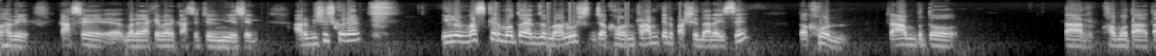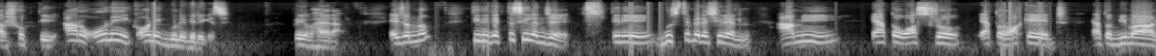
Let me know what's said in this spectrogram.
ভাবে কাছে মানে একেবারে কাছে টেনে নিয়েছেন। আর বিশেষ করে ইলন মাস্কের মতো একজন মানুষ যখন ট্রাম্পের পাশে দাঁড়াইছে, তখন ট্রাম্প তো তার ক্ষমতা, তার শক্তি আরও অনেক অনেক গুণে বেড়ে গেছে, প্রিয় ভাইয়েরা। এই জন্য তিনি দেখতেছিলেন যে, তিনি বুঝতে পেরেছিলেন, আমি এত অস্ত্র, এত রকেট, এত বিমান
